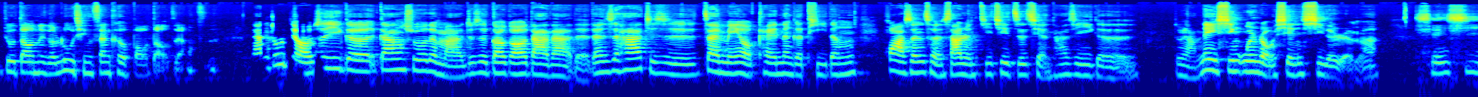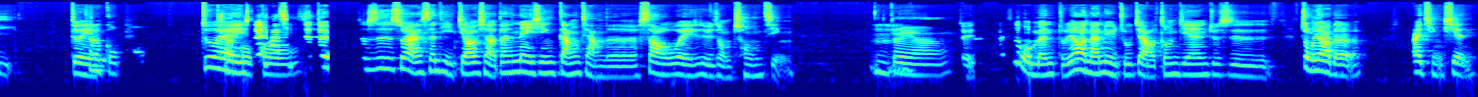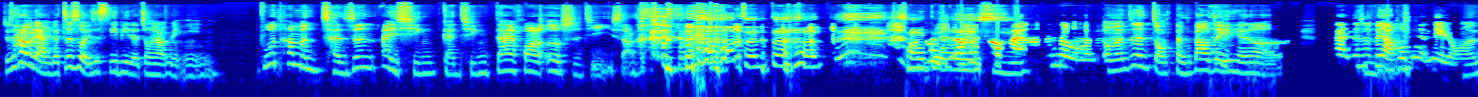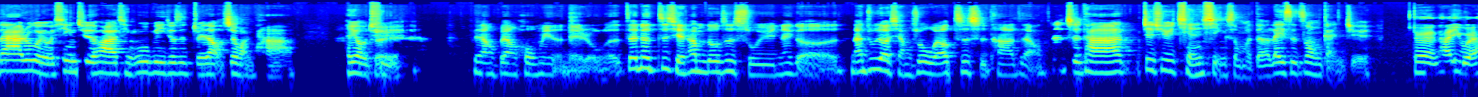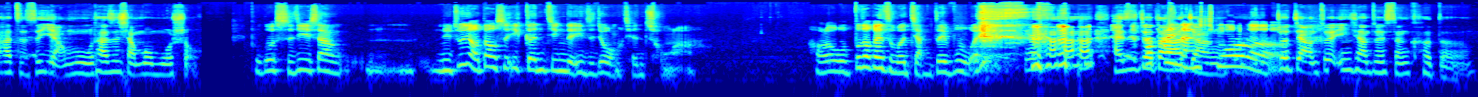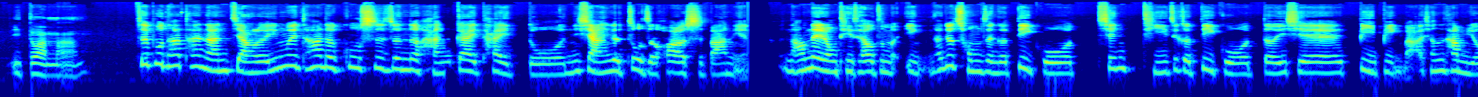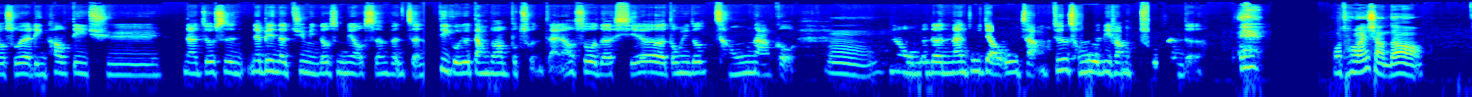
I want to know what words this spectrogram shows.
就到那个陆行三课报道这样子。男主角是一个刚刚说的嘛，就是高高大大的，但是他其实在没有开那个提灯化身成杀人机器之前，他是一个怎么样，内心温柔纤细的人嘛，纤细，对，狗狗对，所以他其实对，就是虽然身体娇小，但是内心刚强的少尉就是有一种憧憬，嗯，对呀、啊，对，但是我们主要男女主角中间就是重要的爱情线，就是他们两个之所以是 CP 的重要原因。不过他们产生爱情感情大概花了二十集以上，真的 超过二十。真的，我们我们真的总等到这一天了。但这是非常后面的内容了，嗯、大家如果有兴趣的话，请务必就是追到追完它，很有趣，非常非常后面的内容了。在那之前，他们都是属于那个男主角想说我要支持他这样，支持他继续前行什么的，类似这种感觉。对，他以为他只是仰慕，他是想摸摸手。不过实际上，嗯，女主角倒是一根筋的，一直就往前冲啊。好了，我不知道该怎么讲这部哎，还是就大家讲 太难说了，就讲最印象最深刻的一段吗？这部它太难讲了，因为它的故事真的涵盖太多。你想，一个作者花了十八年，然后内容题材又这么硬，他就从整个帝国先提这个帝国的一些弊病吧，像是他们有所谓的零号地区。那就是那边的居民都是没有身份证，帝国就当作不存在，然后所有的邪恶的东西都藏污纳垢。嗯，那我们的男主角乌长就是从那个地方出生的。哎，我突然想到，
